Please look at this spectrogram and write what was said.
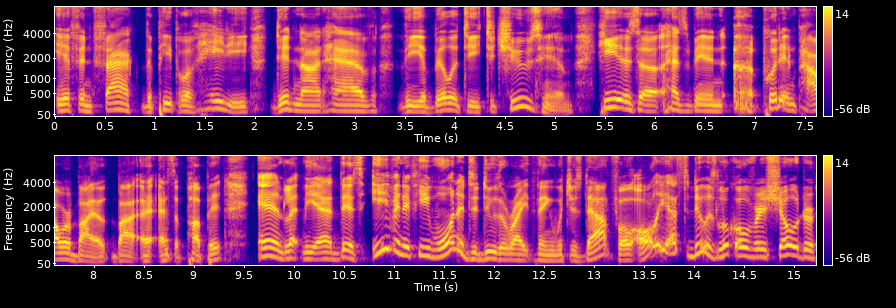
if, in fact, the people of Haiti did not have the ability to choose him? He is a, has been put in power by, by as a puppet. And let me add this: even if he wanted to do the right thing, which is doubtful, all he has to do is look over his shoulder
